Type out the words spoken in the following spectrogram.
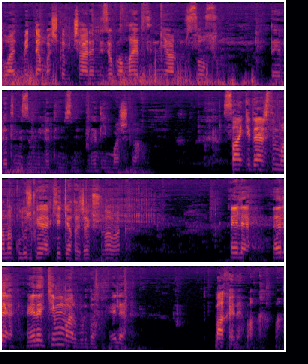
Dua etmekten başka bir çaremiz yok. Allah hepsinin yardımcısı olsun. Devletimizin, milletimizin. Ne diyeyim başka? Sanki dersin bana kuluçka erkek yatacak. Şuna bak. Hele, hele, hele kim var burada? Hele. Bak hele, bak. bak.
